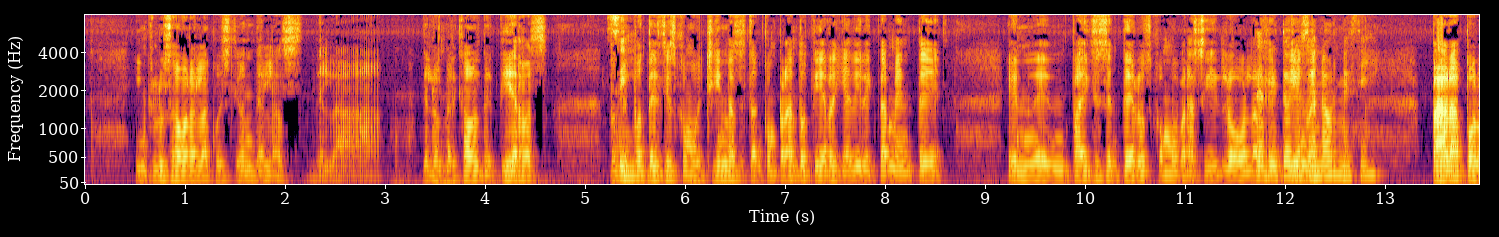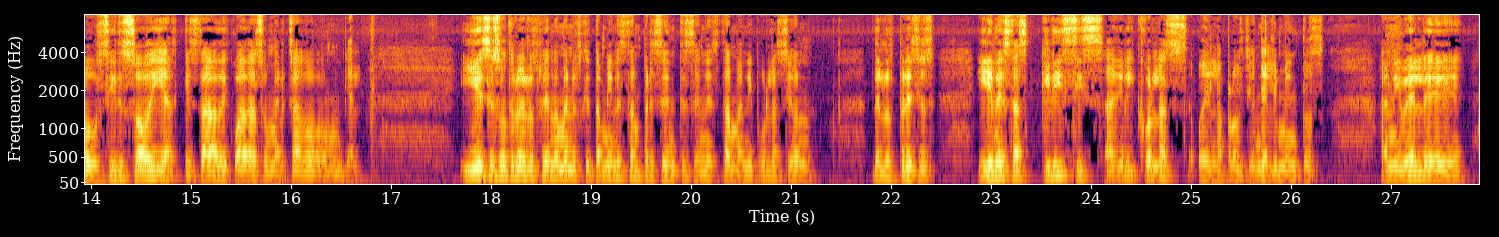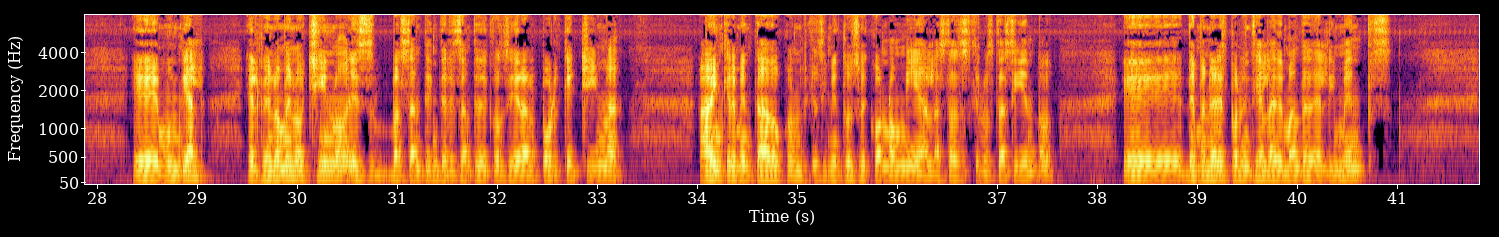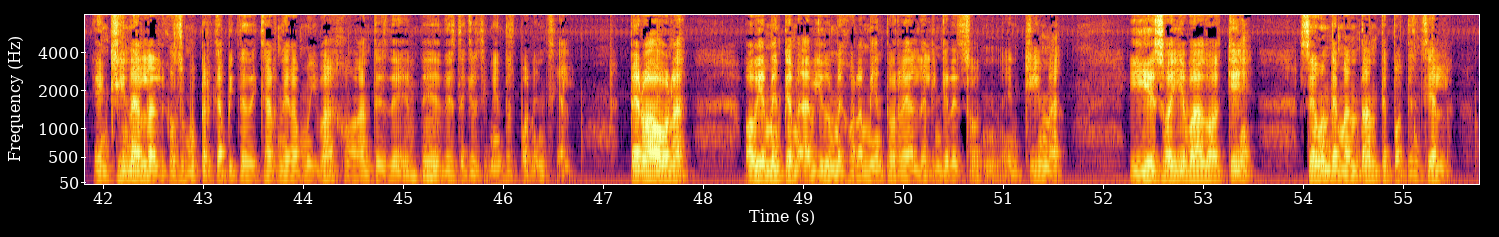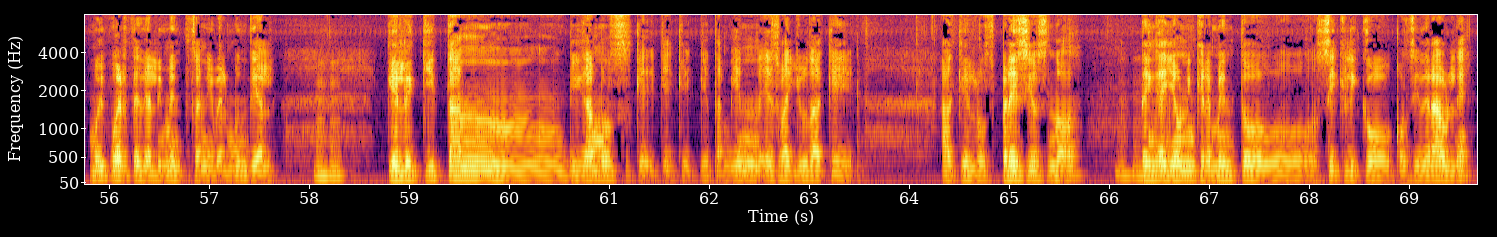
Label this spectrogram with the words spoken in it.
incluso ahora la cuestión de las de la de los mercados de tierras donde potencias como China se están comprando tierras ya directamente en, países enteros como Brasil o la territorios enormes sí. para producir soya que está adecuada a su mercado mundial. Y ese es otro de los fenómenos que también están presentes en esta manipulación de los precios y en estas crisis agrícolas o en la producción de alimentos a nivel eh, eh, mundial el fenómeno chino es bastante interesante de considerar porque China ha incrementado con el crecimiento de su economía, las tasas que lo está haciendo, eh, de manera exponencial la demanda de alimentos. En China el consumo per cápita de carne era muy bajo antes de, este crecimiento exponencial. Pero ahora, obviamente, ha habido un mejoramiento real del ingreso en, China y eso ha llevado a que sea un demandante potencial muy fuerte de alimentos a nivel mundial que le quitan, digamos, que, que, que, también eso ayuda a que, a que los precios, ¿no? Tengan ya un incremento cíclico considerable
